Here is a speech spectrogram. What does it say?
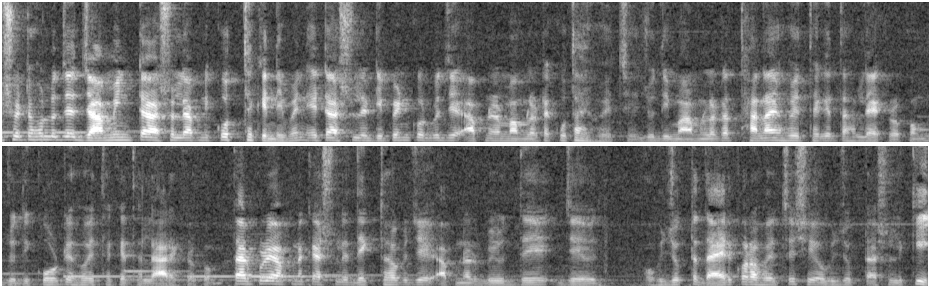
বিষয়টা হলো যে জামিনটা আসলে আপনি কোত্থেকে নেবেন? এটা আসলে ডিপেন্ড করবে যে আপনার মামলাটা কোথায় হয়েছে। যদি মামলাটা থানায় হয়ে থাকে, তাহলে একরকম। যদি কোর্টে হয়ে থাকে, তাহলে আরেক রকম। তারপরে আপনাকে আসলে দেখতে হবে যে আপনার বিরুদ্ধে যে অভিযোগটা দায়ের করা হয়েছে, সেই অভিযোগটা আসলে কি?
